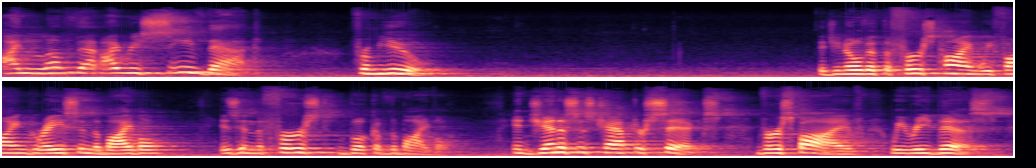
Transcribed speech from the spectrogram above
I love that. I receive that from you. Did you know that the first time we find grace in the Bible is in the first book of the Bible? In Genesis chapter 6, verse 5, we read this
